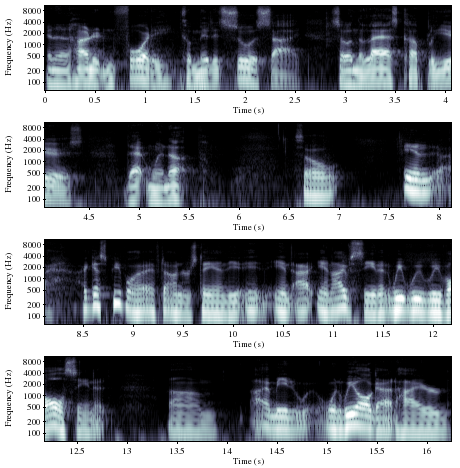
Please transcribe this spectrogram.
and 140 committed suicide. So in the last couple of years, that went up. So, and I guess people have to understand and, and I and I've seen it. We we we've all seen it. Um, I mean, when we all got hired,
